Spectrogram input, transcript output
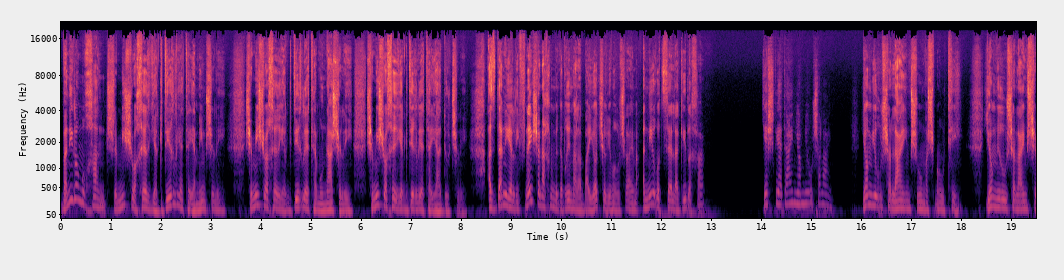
ואני לא מוכן שמישהו אחר יגדיר לי את הימים שלי, שמישהו אחר יגדיר לי את האמונה שלי, שמישהו אחר יגדיר לי את היהדות שלי. אז דניאל, לפני שאנחנו מדברים על הבעיות של יום ירושלים, אני רוצה להגיד לך, יש לי עדיין יום ירושלים. יום ירושלים שהוא משמעותי, יום ירושלים ש,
